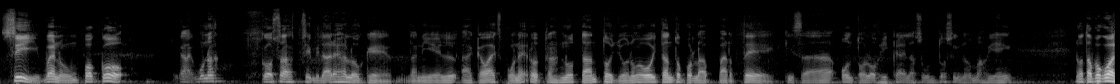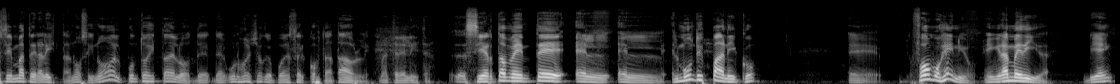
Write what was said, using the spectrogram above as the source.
Sí, bueno, un poco algunas cosas similares a lo que Daniel acaba de exponer, otras no tanto. Yo no me voy tanto por la parte quizá ontológica del asunto, sino más bien, no tampoco voy a decir materialista, no, sino el punto de vista de, los, de, algunos hechos que pueden ser constatables. Materialista. Eh, ciertamente el, mundo hispánico eh, fue homogéneo en gran medida, bien,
